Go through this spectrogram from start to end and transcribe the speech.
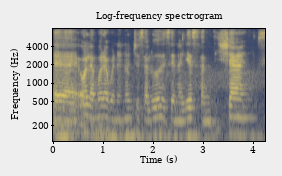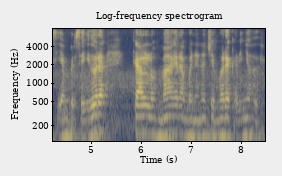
Eh, hola Mora, buenas noches. Saludos desde Analia Santillán, siempre seguidora. Carlos Magra, buenas noches Mora, cariños desde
